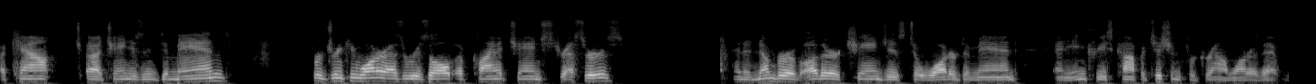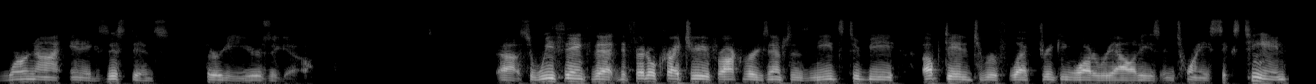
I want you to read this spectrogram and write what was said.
account uh, changes in demand for drinking water as a result of climate change stressors and a number of other changes to water demand and increased competition for groundwater that were not in existence 30 years ago. Uh, so we think that the federal criteria for aquifer exemptions needs to be updated to reflect drinking water realities in 2016.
